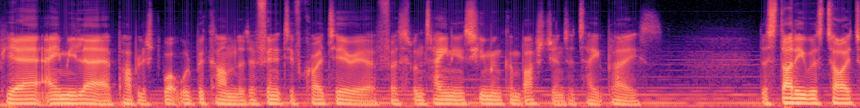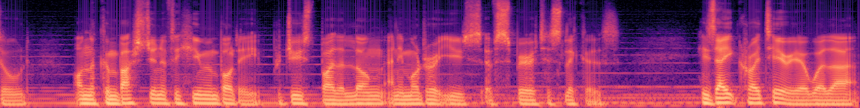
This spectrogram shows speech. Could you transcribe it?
Pierre Aimé Lair published what would become the definitive criteria for spontaneous human combustion to take place. The study was titled On the Combustion of the Human Body Produced by the Long and Immoderate Use of Spirituous Liquors. His eight criteria were that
